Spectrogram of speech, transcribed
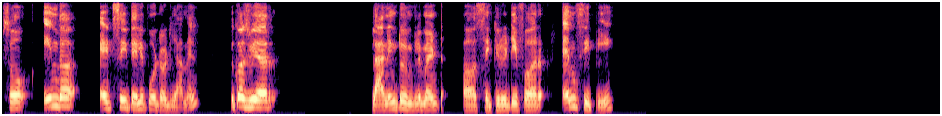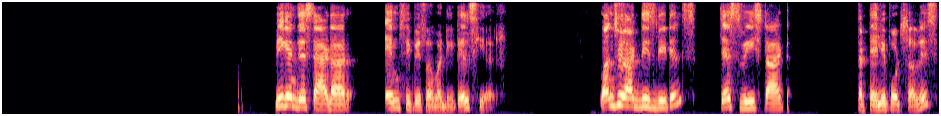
So in the etc teleport.yaml, because we are planning to implement a security for MCP, we can just add our MCP server details here. Once you add these details, just restart the teleport service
